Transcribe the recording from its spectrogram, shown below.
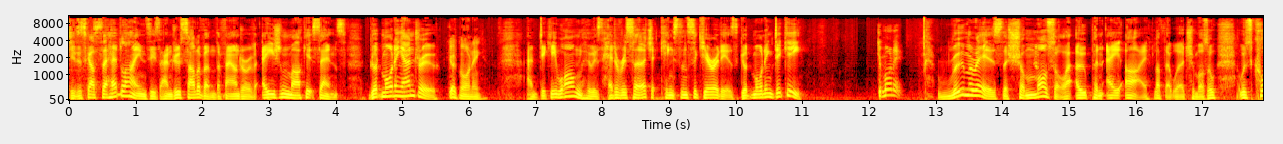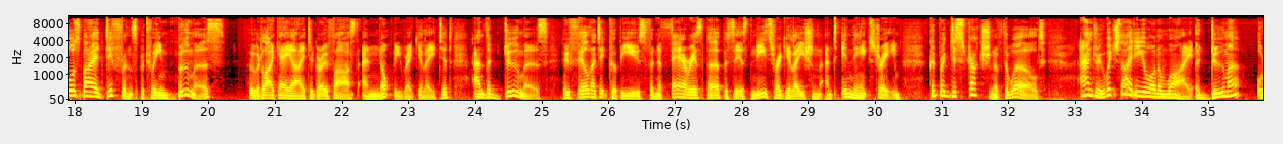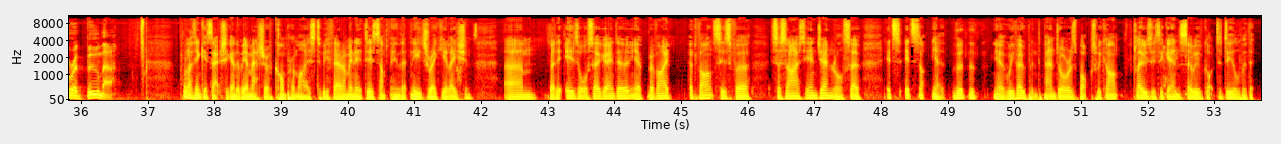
to discuss the headlines is Andrew Sullivan, the founder of Asian Market Sense. Good morning, Andrew. Good morning. And Dickie Wong, who is head of research at Kingston Securities. Good morning, Dickie. Good morning. Rumour is the schmozzle at uh, OpenAI, love that word, schmozzle, was caused by a difference between boomers who would like AI to grow fast and not be regulated, and the doomers who feel that it could be used for nefarious purposes, needs regulation, and in the extreme, could bring destruction of the world. Andrew, which side are you on and why? A doomer or a boomer? Well, I think it's actually going to be a matter of compromise, to be fair. I mean, it is something that needs regulation, um, but it is also going to you know, provide advances for society in general. So it's it's not you know the, the you know we've opened Pandora's box. We can't close it again. So we've got to deal with it.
